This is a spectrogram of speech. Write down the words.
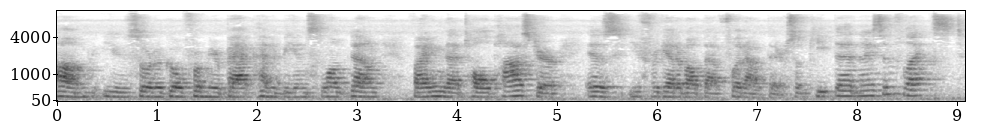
um, you sort of go from your back kind of being slumped down, fighting that tall posture, is you forget about that foot out there. So keep that nice and flexed.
